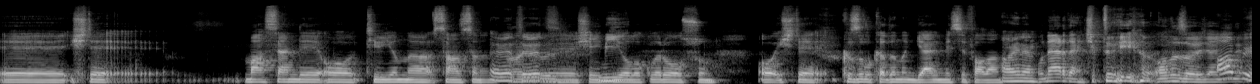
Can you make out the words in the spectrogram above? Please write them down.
e, işte Mahsen'de o Tyrion'la Sansa'nın Evet evet. e, şey Bir- diyalogları olsun. O işte kızıl kadının gelmesi falan. Aynen. Bu nereden çıktı onu söyleyeceğim. Abi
